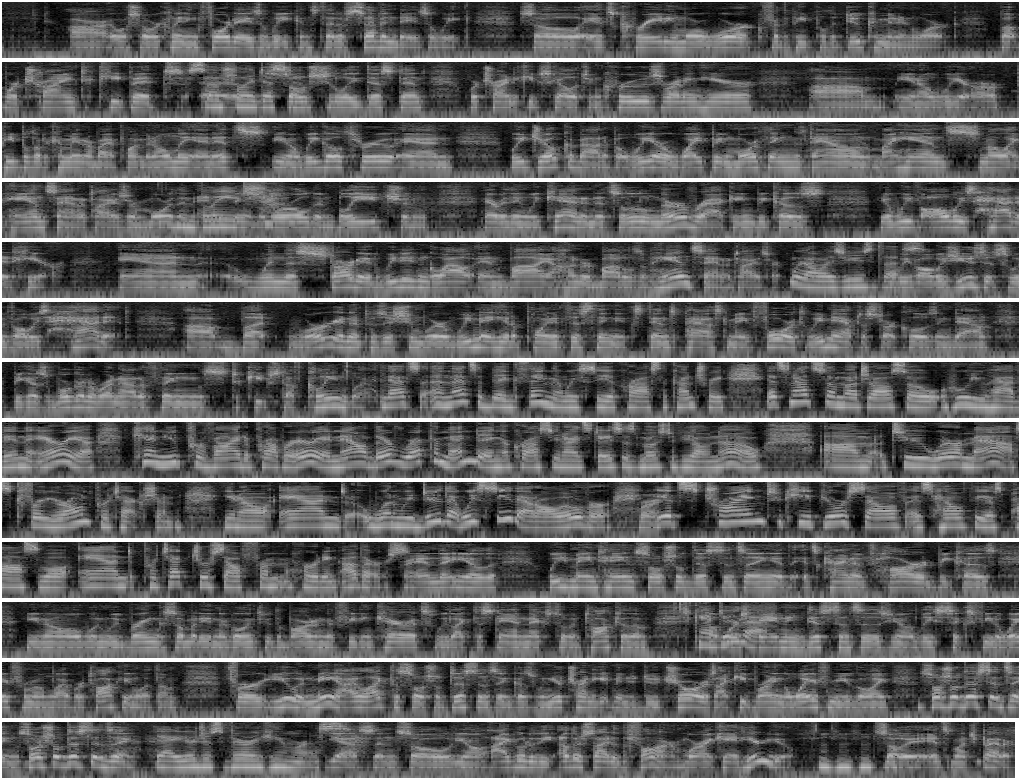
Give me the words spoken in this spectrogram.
Our, so we're cleaning four days a week instead of seven days a week. So it's creating more work for the people that do come in and work. But we're trying to keep it uh, Socially distant. Socially distant. We're trying to keep skeleton crews running here. Um, you know, we are people that are coming in are by appointment only, and it's you know we go through and we joke about it, but we are wiping more things down. My hands smell like hand sanitizer more than anything in the world, and bleach and everything we can, and it's a little nerve wracking because you know we've always had it here. And when this started, we didn't go out and buy a hundred bottles of hand sanitizer. we always use this We've always used it, so we've always had it. Uh, but we're in a position where we may hit a point if this thing extends past May 4th, we may have to start closing down because we're going to run out of things to keep stuff clean with. that's and that's a big thing that we see across the country. It's not so much also who you have in the area. Can you provide a proper area? Now they're recommending across the United States, as most of you all know, um, to wear a mask for your own protection. You know, and when we do that, we see that all over. Right. It's trying to keep yourself as healthy as possible and protect yourself from hurting others. And that you know, the- we maintain social distancing. It- It's kind of hard because you know when we bring somebody and they're going through the barn and they're feeding carrots, we like to stand next to them and talk to them. can't but do we're that. standing distances, you know, at least six feet away from them while we're talking with them. For you and me, I like the social distancing because when you're trying to get me to do chores, I keep running away from you, going social distancing, social distancing. Yeah, you're just very humorous. Yes, and so you know, I go to the other side of the farm where I can't hear you, so it's much better,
